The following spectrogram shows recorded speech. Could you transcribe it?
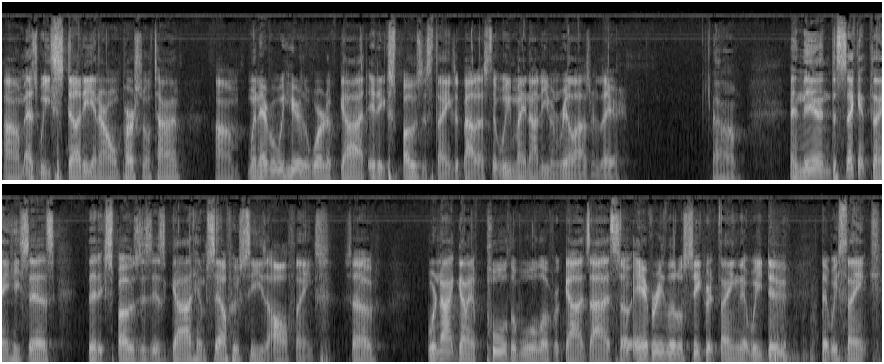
um, as we study in our own personal time, um, whenever we hear the word of God, it exposes things about us that we may not even realize are there. Um, and then the second thing he says that exposes is God Himself who sees all things. So we're not going to pull the wool over God's eyes. So every little secret thing that we do that we think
